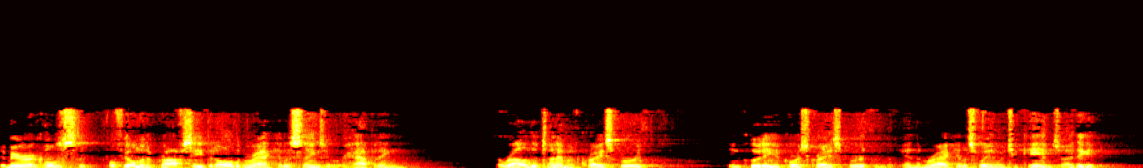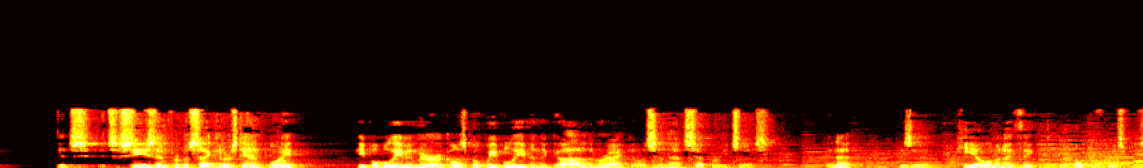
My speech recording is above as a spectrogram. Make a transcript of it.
the miracles, the fulfillment of prophecy, but all the miraculous things that were happening around the time of Christ's birth, including, of course, Christ's birth and, and the miraculous way in which he came. So I think it it's, it's a season from a secular standpoint. People believe in miracles, but we believe in the God of the miraculous, and that separates us. And that is a key element, I think, to the hope of Christmas.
